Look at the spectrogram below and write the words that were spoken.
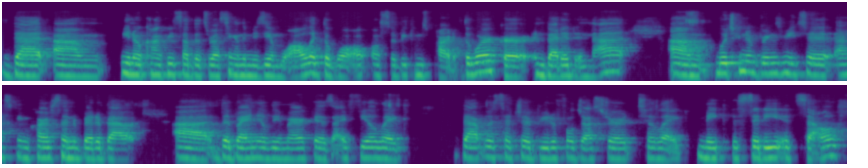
that um, you know concrete slab that's resting on the museum wall like the wall also becomes part of the work or embedded in that um, which kind of brings me to asking carson a bit about uh, the biennial of the americas i feel like that was such a beautiful gesture to like make the city itself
